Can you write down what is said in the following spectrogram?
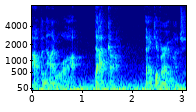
www.oppenheimlaw.com. Thank you very much.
